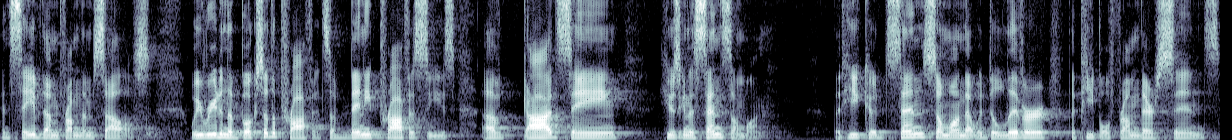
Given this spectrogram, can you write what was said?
and save them from themselves. We read in the books of the prophets of many prophecies of God saying he was going to send someone, that he could send someone that would deliver the people from their sins.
